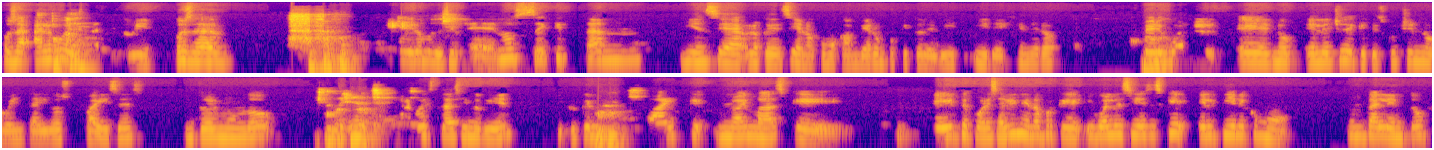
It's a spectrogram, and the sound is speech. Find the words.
O sea, algo está haciendo bien. O sea, pudiéramos decir, eh, no sé qué tan bien sea lo que decía, ¿no? Como cambiar un poquito de beat y de género. Pero igual, eh, no, el hecho de que te escuchen 92 países en todo el mundo, Imagínate. Algo está haciendo bien. Y creo que, no, hay que no hay más que, irte por esa línea, ¿no? Porque igual decías, es que él tiene como un talento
